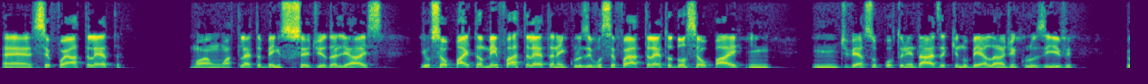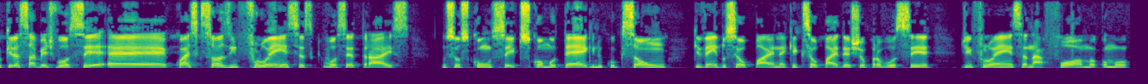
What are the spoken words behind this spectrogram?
é, você foi atleta, um atleta bem sucedido, aliás, e o seu pai também foi atleta, né? Inclusive, você foi atleta do seu pai em, em diversas oportunidades, aqui no Berlândia, inclusive. Eu queria saber de você é, quais que são as influências que você traz nos seus conceitos como técnico que são que vem do seu pai, né? O que, que seu pai deixou para você de influência na forma como,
